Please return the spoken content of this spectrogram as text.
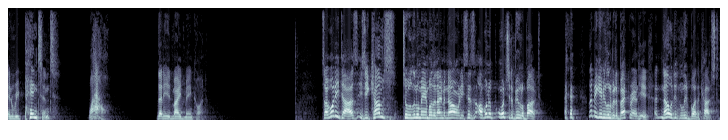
and repentant, wow, that he had made mankind. So, what he does is he comes to a little man by the name of Noah and he says, I want, to, I want you to build a boat. Let me give you a little bit of background here. Noah didn't live by the coast.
